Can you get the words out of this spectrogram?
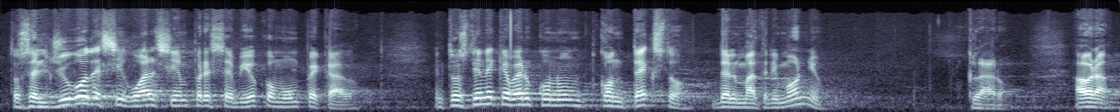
Entonces el yugo desigual siempre se vio como un pecado. Entonces tiene que ver con un contexto del matrimonio. Claro. Ahora,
